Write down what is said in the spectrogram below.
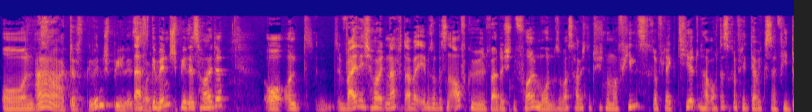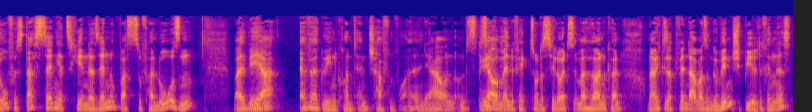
Und Ah, das Gewinnspiel ist das heute. Gewinnspiel ist heute. Oh, und weil ich heute Nacht aber eben so ein bisschen aufgewühlt war durch den Vollmond und sowas, habe ich natürlich nochmal vieles reflektiert und habe auch das reflektiert, habe ich gesagt, wie doof ist das denn jetzt hier in der Sendung was zu verlosen, weil wir ja Evergreen-Content schaffen wollen, ja. Und, und es ist ja auch im. Endeffekt so, dass die Leute es immer hören können. Und da habe ich gesagt, wenn da aber so ein Gewinnspiel drin ist,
